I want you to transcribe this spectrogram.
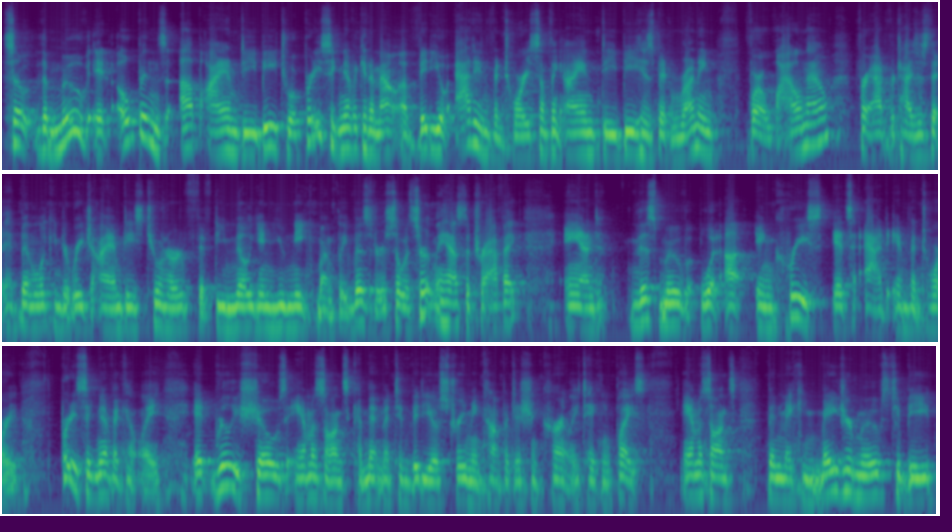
So the move it opens up IMDb to a pretty significant amount of video ad inventory, something IMDb has been running for a while now for advertisers that have been looking to reach IMDb's 250 million unique monthly visitors. So it certainly has the traffic and this move would uh, increase its ad inventory pretty significantly. It really shows Amazon's commitment to video streaming competition currently taking place. Amazon's been making major moves to be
